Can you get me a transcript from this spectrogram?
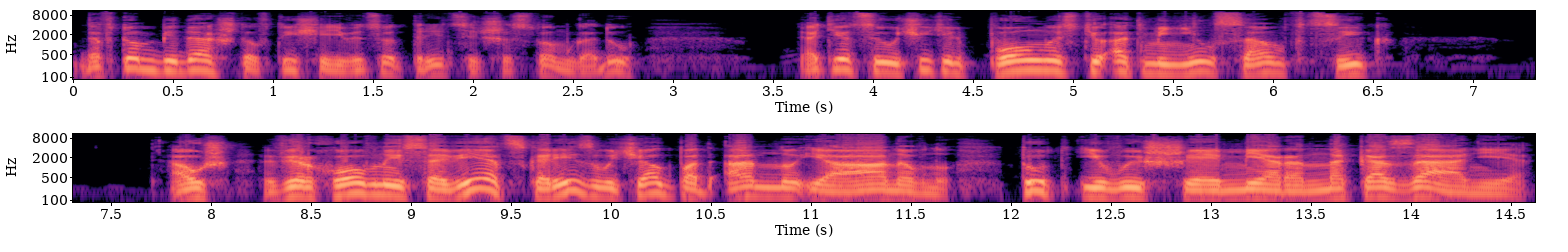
Да в том беда, что в 1936 году отец и учитель полностью отменил сам в ЦИК, а уж Верховный Совет скорее звучал под Анну Иоанновну. Тут и высшая мера наказания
